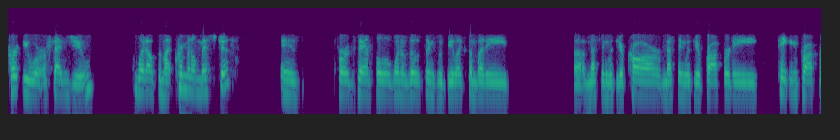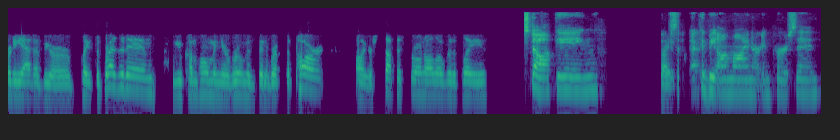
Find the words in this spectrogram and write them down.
hurt you or offend you. What else am I? Criminal mischief is, for example, one of those things would be like somebody uh, messing with your car, messing with your property, taking property out of your place of residence. You come home and your room has been ripped apart. All your stuff is thrown all over the place. Stalking. Right. So that could be online or in person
